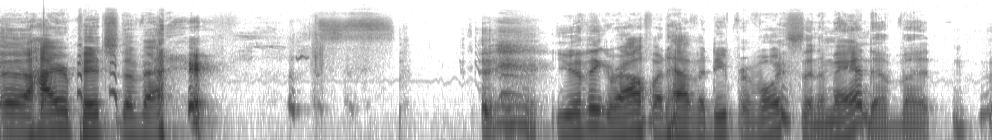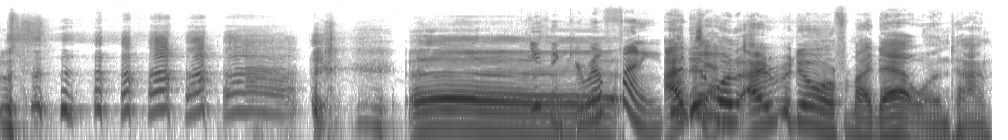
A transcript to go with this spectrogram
uh, higher pitched the matter. you would think Ralph would have a deeper voice than Amanda, but uh, You think you're real funny, I did ya? one. I remember doing one for my dad one time.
